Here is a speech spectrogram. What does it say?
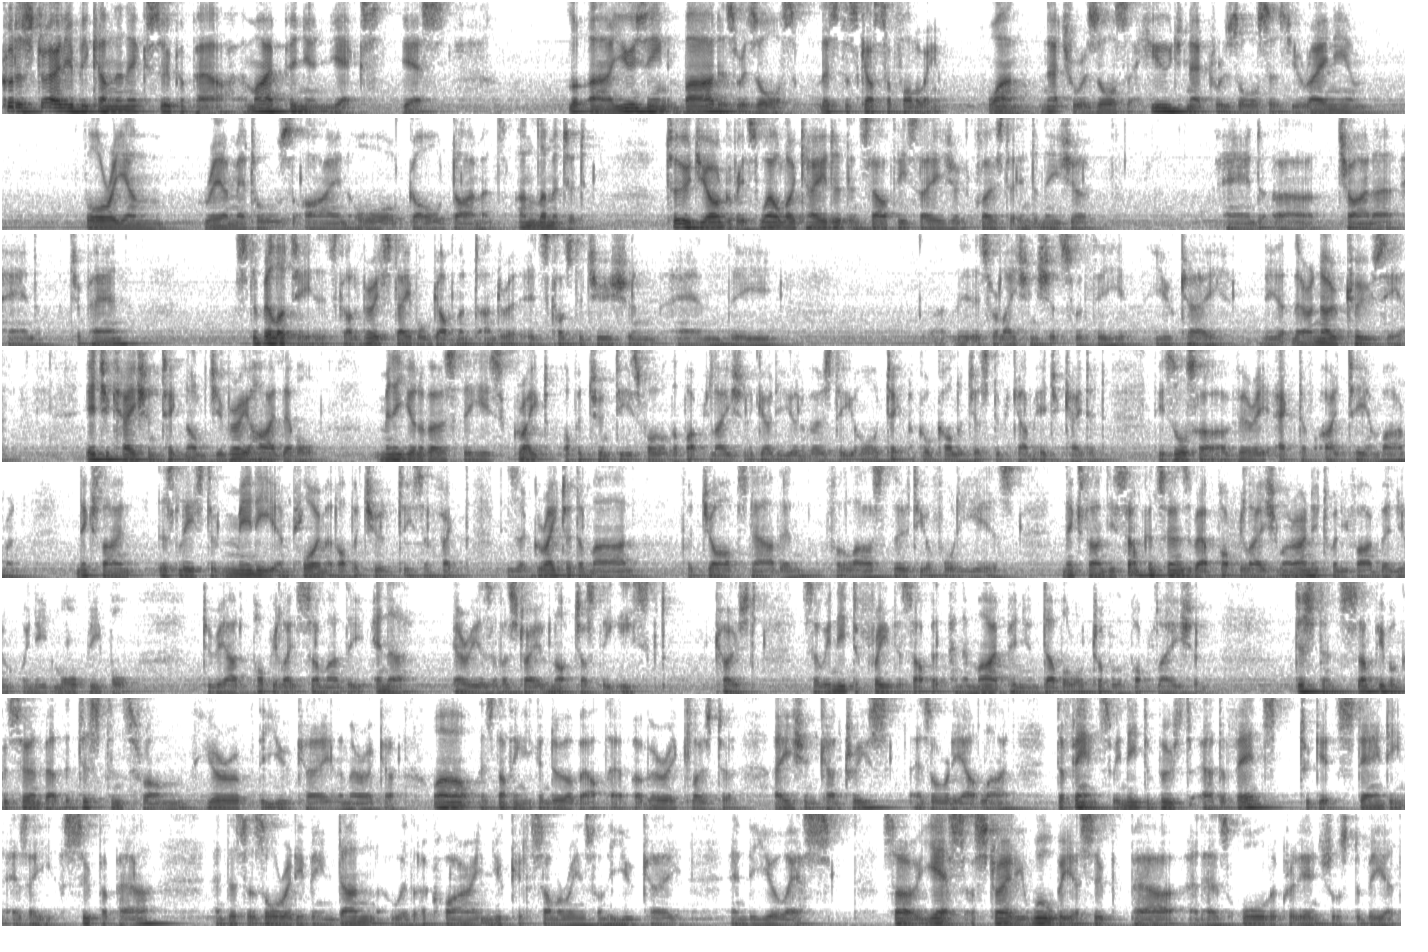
Could Australia become the next superpower? In my opinion, yes. Yes. Look, uh, using BARD as a resource, let's discuss the following. One, natural resources, huge natural resources, uranium, thorium, rare metals, iron ore, gold, diamonds, unlimited. Two, geography is well located in Southeast Asia, close to Indonesia and uh, China and Japan stability. It's got a very stable government under its constitution and the, its relationships with the UK. There are no coups here. Education, technology, very high level. Many universities, great opportunities for the population to go to university or technical colleges to become educated. There's also a very active IT environment. Next line, this leads to many employment opportunities. In fact, there's a greater demand for jobs now than for the last 30 or 40 years. Next line, there's some concerns about population. We're only 25 billion. We need more people to be able to populate some of the inner areas of Australia, not just the east coast. So we need to free this up and, in my opinion, double or triple the population distance. Some people concerned about the distance from Europe, the UK, and America. Well, there's nothing you can do about that, but very close to Asian countries, as already outlined. Defence. We need to boost our defence to get standing as a superpower, and this has already been done with acquiring nuclear submarines from the UK and the US. So, yes, Australia will be a superpower. It has all the credentials to be it.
